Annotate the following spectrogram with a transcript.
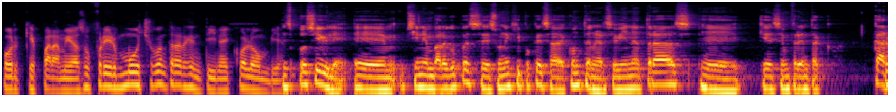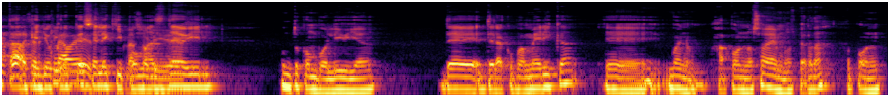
porque para mí va a sufrir mucho contra Argentina y Colombia. Es posible. Eh, sin embargo, pues es un equipo que sabe contenerse bien atrás, eh, que se enfrenta a Qatar, que, yo creo que es el equipo más débil, junto con Bolivia, de, de la Copa América. Eh, bueno, Japón no sabemos, ¿verdad? Japón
